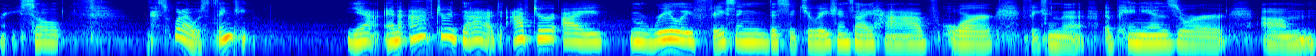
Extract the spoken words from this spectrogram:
right? So that's what I was thinking. Yeah. And after that, after I really facing the situations I have or facing the opinions or um,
